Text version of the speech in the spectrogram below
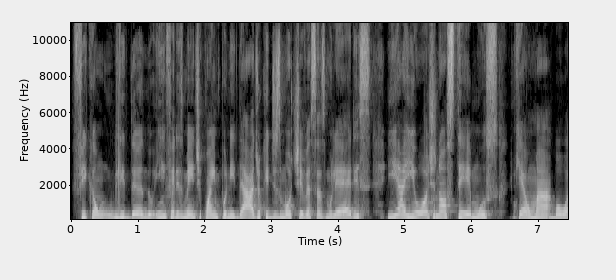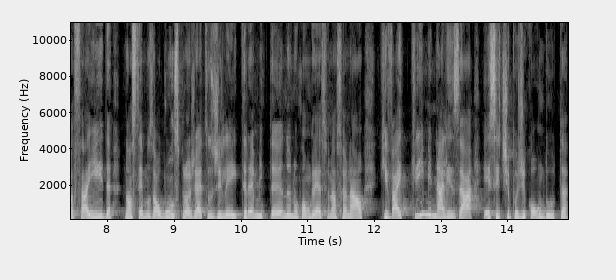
ficam lidando, infelizmente, com a impunidade, o que desmotiva essas mulheres. E aí, hoje, nós temos, que é uma boa saída, nós temos alguns projetos de lei tramitando no Congresso Nacional que vai criminalizar esse tipo de conduta.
